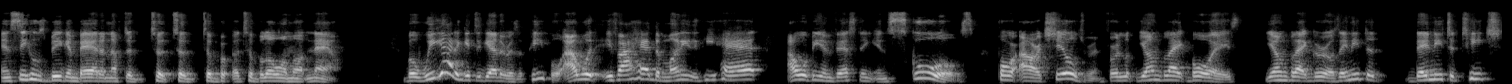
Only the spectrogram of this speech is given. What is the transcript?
and see who's big and bad enough to to to to, to blow them up now? But we got to get together as a people. I would, if I had the money that he had, I would be investing in schools for our children, for young black boys, young black girls. They need to they need to teach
